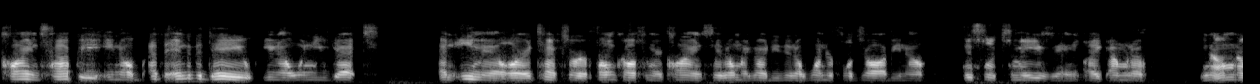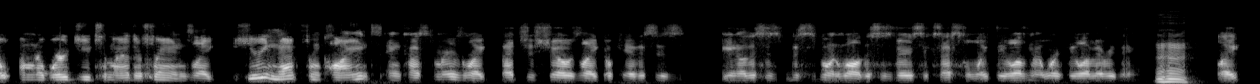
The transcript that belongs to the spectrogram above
clients happy. You know at the end of the day you know when you get an email or a text or a phone call from your client saying oh my god you did a wonderful job you know this looks amazing like i'm gonna you know, I'm gonna I'm gonna word you to my other friends. Like hearing that from clients and customers, like that just shows like, okay, this is you know, this is this is going well. This is very successful. Like they love my work. They love everything. Mm-hmm. Like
